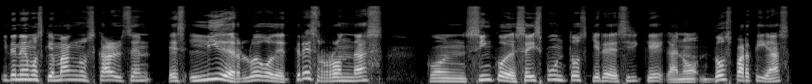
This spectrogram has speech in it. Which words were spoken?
y tenemos que Magnus Carlsen es líder luego de tres rondas con 5 de 6 puntos, quiere decir que ganó dos partidas,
